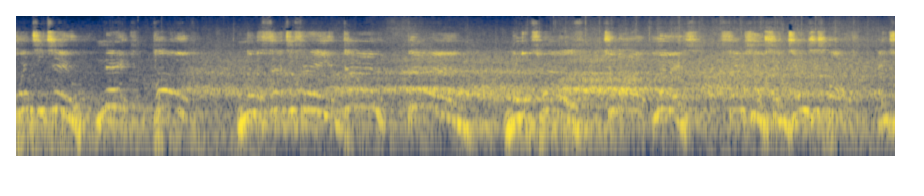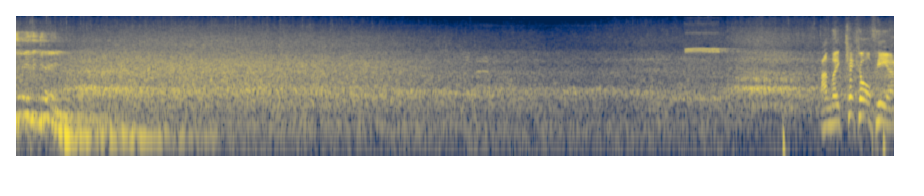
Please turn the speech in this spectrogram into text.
22, Nick Pope. Number 33, Dan Burn. Number 12, Jamal Lewis. Thank you, St James's Park. Enjoy the game. And they kick off here.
